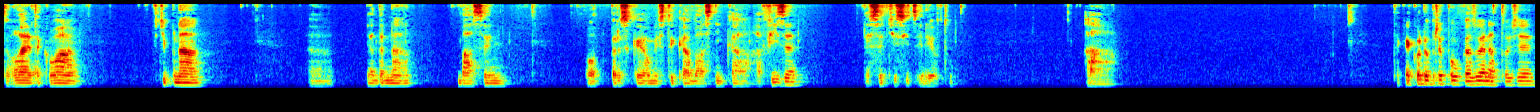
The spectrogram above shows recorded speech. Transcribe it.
Tohle je taková vtipná uh, jadrná báseň od perského mystika básníka Hafíze, Deset tisíc idiotů. A tak jako dobře poukazuje na to, že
